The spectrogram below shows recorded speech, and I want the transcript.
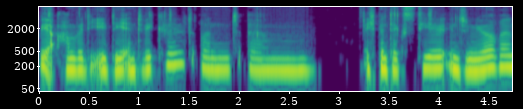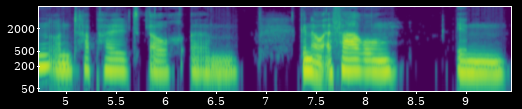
ja, haben wir die Idee entwickelt und ähm, ich bin Textilingenieurin und habe halt auch ähm, genau Erfahrung im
